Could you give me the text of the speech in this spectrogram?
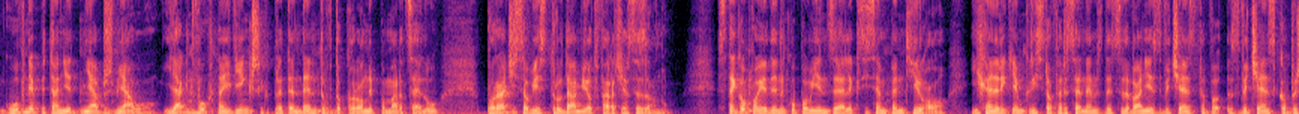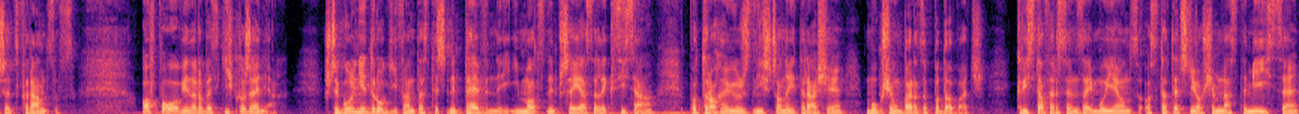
Główne pytanie dnia brzmiało: jak dwóch największych pretendentów do korony po Marcelu poradzi sobie z trudami otwarcia sezonu? Z tego pojedynku pomiędzy Alexisem Pentiro i Henrykiem Christoffersenem zdecydowanie zwycięsko wyszedł Francuz. O w połowie norweskich korzeniach. Szczególnie drugi, fantastyczny, pewny i mocny przejazd Alexisa po trochę już zniszczonej trasie mógł się bardzo podobać. Christoffersen zajmując ostatecznie 18 miejsce,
